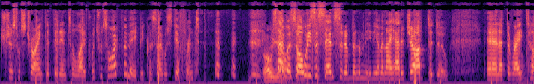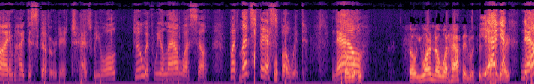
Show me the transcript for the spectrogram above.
just was trying to fit into life, which was hard for me because I was different. Oh, Because yeah. I was always a sensitive and a medium, and I had a job to do. And at the right oh. time, I discovered it, as we all do if we oh. allow ourselves. But hmm. let's fast forward. Now, So, so you want to know what happened with the yeah, dream, yeah. right? Now,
